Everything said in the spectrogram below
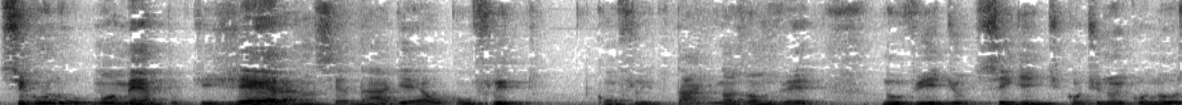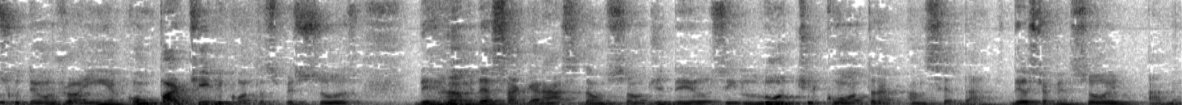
Segundo momento que gera ansiedade é o conflito. Conflito, tá? E nós vamos ver no vídeo seguinte. Continue conosco, dê um joinha, compartilhe com outras pessoas, derrame dessa graça da unção de Deus e lute contra a ansiedade. Deus te abençoe. Amém.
